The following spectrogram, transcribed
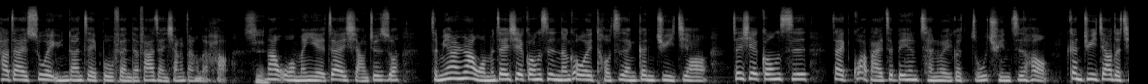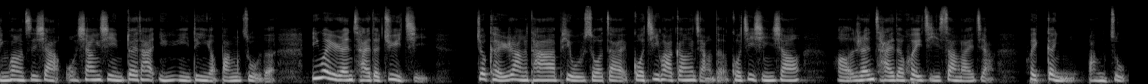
它在数位云端这一部分的发展相当的好，是。那我们也在想，就是说，怎么样让我们这些公司能够为投资人更聚焦？这些公司在挂牌这边成为一个族群之后，更聚焦的情况之下，我相信对它营运一定有帮助的。因为人才的聚集，就可以让它，譬如说，在国际化刚刚讲的国际行销，好人才的汇集上来讲，会更有帮助。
